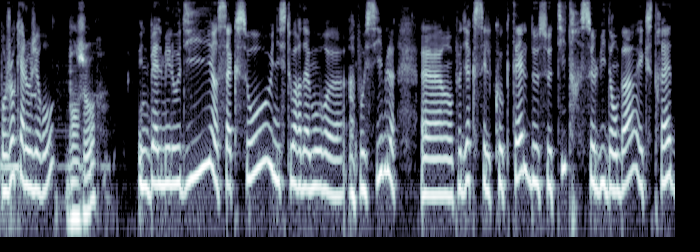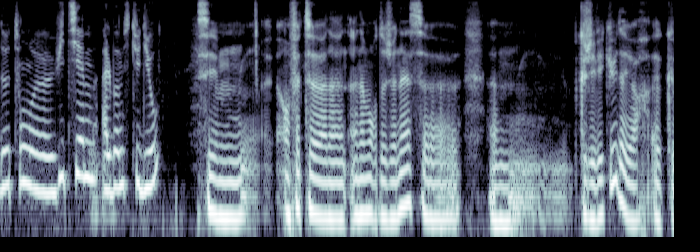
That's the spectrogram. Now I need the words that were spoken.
Bonjour Calogero. Bonjour une belle mélodie, un saxo, une histoire d'amour euh, impossible. Euh, on peut dire que c'est le cocktail de ce titre, celui d'en bas, extrait de ton euh, huitième album studio. C'est en fait un, amour de jeunesse que j'ai vécu d'ailleurs, que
